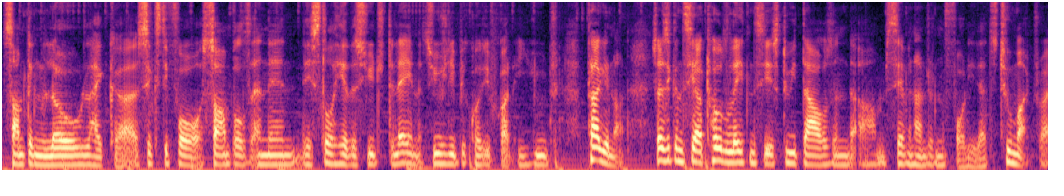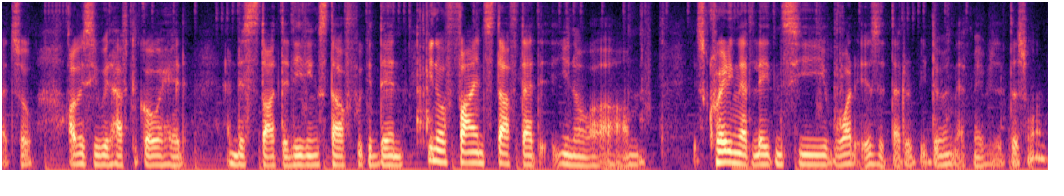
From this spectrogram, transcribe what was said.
something low like uh, 64 samples and then they still hear this huge delay and it's usually because you've got a huge plugin on. So as you can see, our total latency is 3740. That's too much, right? So obviously we'd have to go ahead and just start deleting stuff. We could then, you know, find stuff that, you know, um, is creating that latency. What is it that would be doing that? Maybe is it this one?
